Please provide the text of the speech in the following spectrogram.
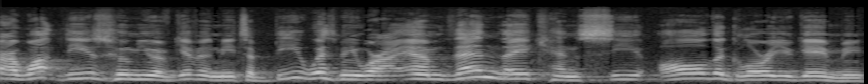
I want these whom you have given me to be with me where I am. Then they can see all the glory you gave me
